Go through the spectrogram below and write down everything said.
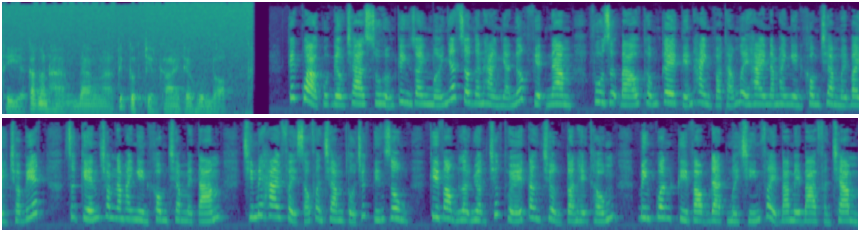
Thì các ngân hàng đang à, tích cực triển khai theo hướng đó. Kết quả cuộc điều tra xu hướng kinh doanh mới nhất do Ngân hàng Nhà nước Việt Nam, vụ dự báo thống kê tiến hành vào tháng 12 năm 2017 cho biết, dự kiến trong năm 2018, 92,6% tổ chức tín dụng kỳ vọng lợi nhuận trước thuế tăng trưởng toàn hệ thống, bình quân kỳ vọng đạt 19,33%.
